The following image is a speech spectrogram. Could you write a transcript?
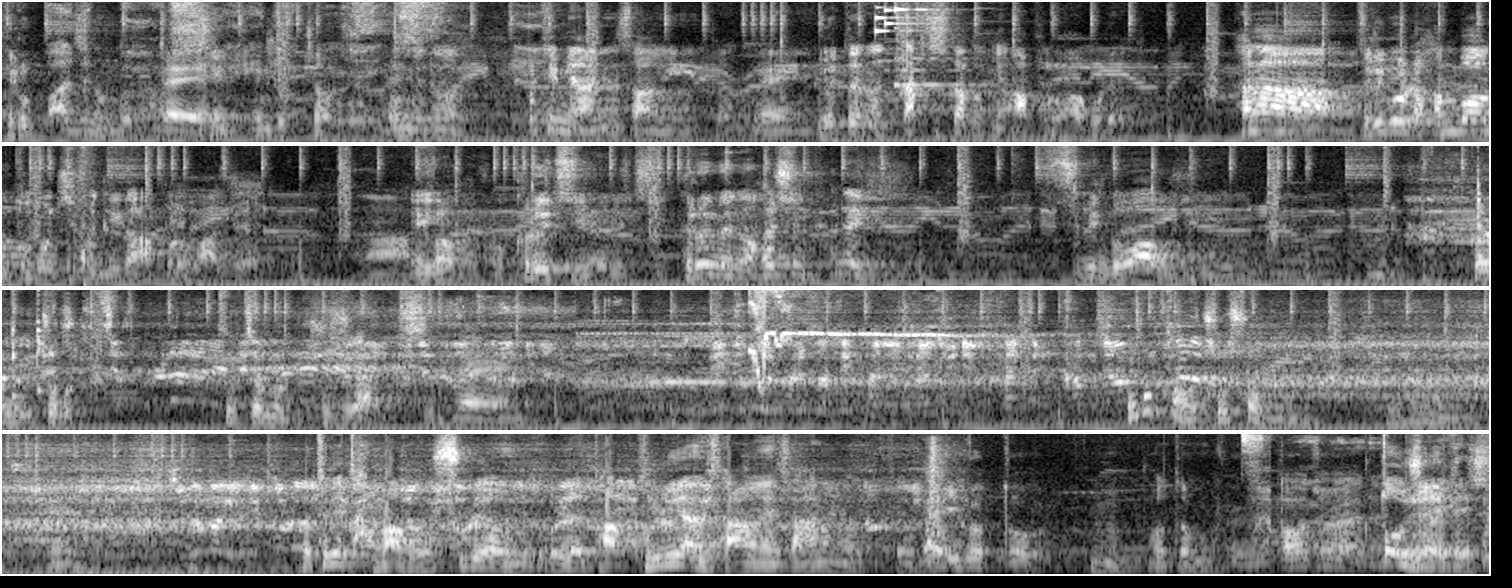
뒤로 빠지는 거야. 네. 공격적으로. 그러면은 팀이 아닌 상황이니까. 네. 이럴 때는 딱 치다가 그냥 앞으로 와버려. 하나 드리블을 한 번, 두 번 치면 네가 앞으로 와줘야 돼. 아, 이- 앞서 가지고. 그렇지, 그렇지. 그러면은 훨씬 편해지지. 수비 노하우지. 음. 그럼 이쪽은 득점을 주지 않지. 네. 건 어쩔 수 없네. 이거는, 예. 어떻게 다 막어? 수비가 원래 다 불리한 상황에서 하는 거기 때문에. 이것도 음, 어떤 거? 그 떠줘야 돼. 또 줘야 되지.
